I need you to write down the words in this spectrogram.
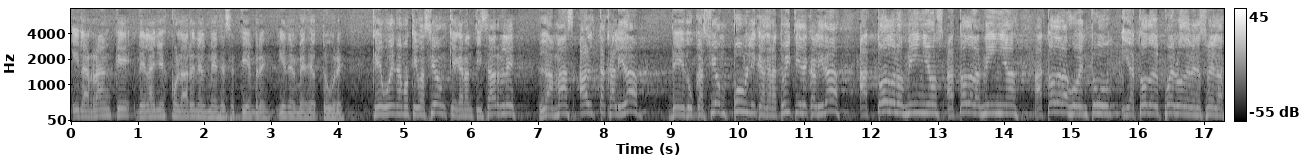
el arranque del año escolar en el mes de septiembre y en el mes de octubre. Qué buena motivación que garantizarle la más alta calidad de educación pública gratuita y de calidad a todos los niños, a todas las niñas, a toda la juventud y a todo el pueblo de Venezuela.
